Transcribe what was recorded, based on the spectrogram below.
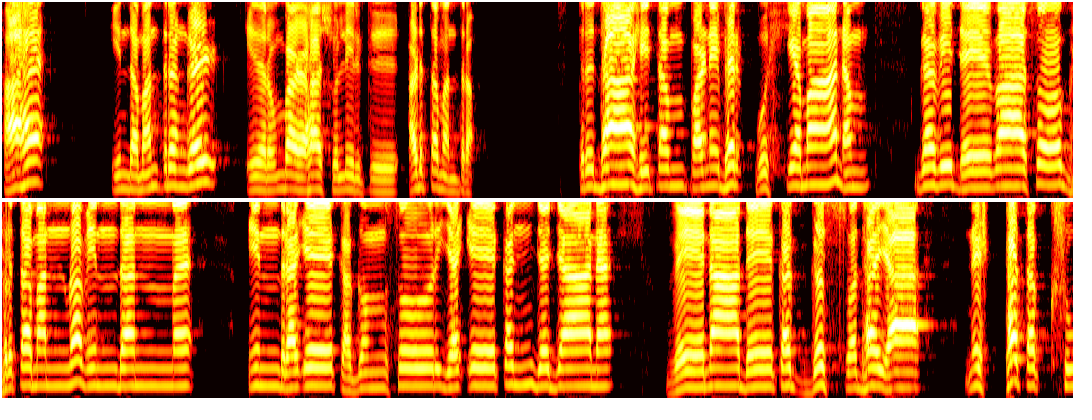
ஆக இந்த மந்திரங்கள் இதை ரொம்ப அழகாக சொல்லியிருக்கு. அடுத்த மந்திரம். திருதாஹிதம் பணிபிர் குஹ்யமானம் கவி தேவாசோ கிருதமன்வவிந்தன் இந்திர ஏககும் சூரிய ஏகஞ்சஜான வேனாதேகஸ்வதயா நிஷ்டதக்ஷு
